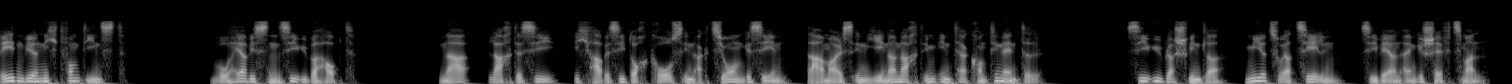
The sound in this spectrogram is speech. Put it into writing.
Reden wir nicht vom Dienst. Woher wissen Sie überhaupt? Na, lachte sie, ich habe Sie doch groß in Aktion gesehen, damals in jener Nacht im Intercontinental. Sie übler Schwindler, mir zu erzählen, Sie wären ein Geschäftsmann.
